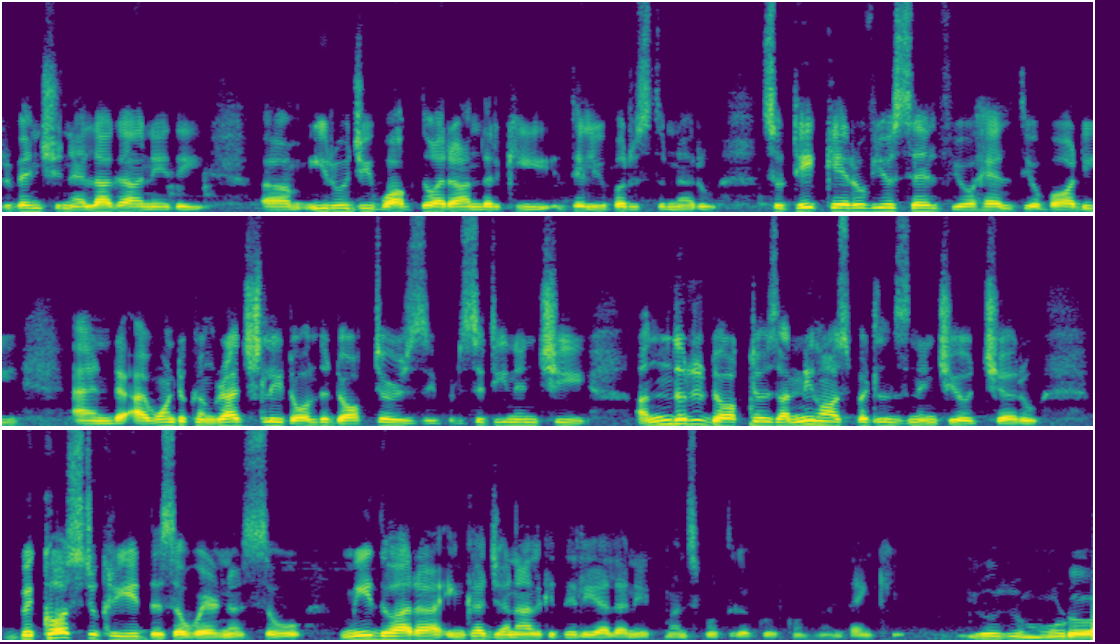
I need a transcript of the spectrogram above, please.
ప్రివెన్షన్ ఎలాగా అనేది um, ఈరోజు ఈ వాక్ ద్వారా అందరికీ తెలియపరుస్తున్నారు. So take care of yourself your health your body and I want to congratulate all the doctors. ఇప్పుడు సిటీ నుంచి అందరు డాక్టర్స్ అన్ని హాస్పిటల్స్ నుంచి వచ్చారు because to create this awareness. So మీ ద్వారా ఇంకా జనాలకి తెలియాలని మనస్ఫూర్తిగా కోరుకుంటున్నాను. థ్యాంక్ యూ ఈరోజు మూడవ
